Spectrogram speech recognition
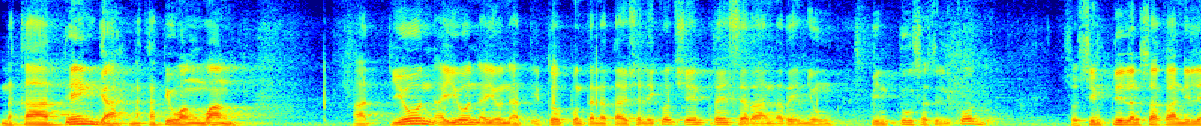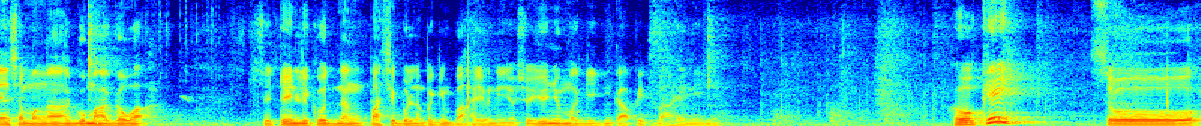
nakatenga, nakatiwangwang. At yun, ayun, ayun. At ito, punta na tayo sa likod. Syempre, sira na rin yung pinto sa likod. So, simple lang sa kanila yan sa mga gumagawa. So, ito yung likod ng possible na maging bahay ninyo. So, yun yung magiging kapitbahay ninyo. Okay. So,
